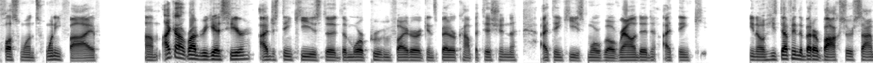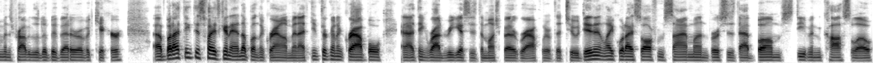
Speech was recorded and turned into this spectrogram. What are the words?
plus 125. Um, I got Rodriguez here. I just think he's the the more proven fighter against better competition. I think he's more well rounded. I think you know, he's definitely the better boxer. Saaiman's probably a little bit better of a kicker. Uh, but I think this fight's going to end up on the ground, man. I think they're going to grapple, and I think Rodriguez is the much better grappler of the two. Didn't like what I saw from Saaiman versus that bum Steven Koslow.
